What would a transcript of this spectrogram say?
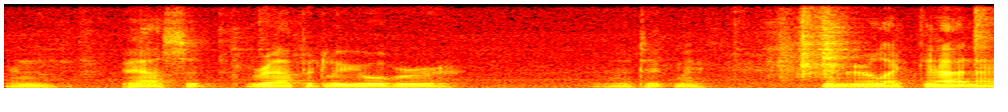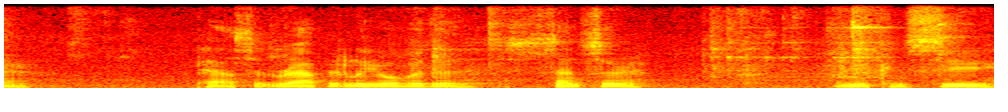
and pass it rapidly over. I take my finger like that and I pass it rapidly over the sensor and you can see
